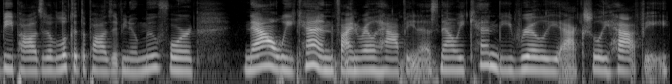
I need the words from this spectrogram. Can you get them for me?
be positive, look at the positive, you know, move forward. Now we can find real happiness. Now we can be really actually happy,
